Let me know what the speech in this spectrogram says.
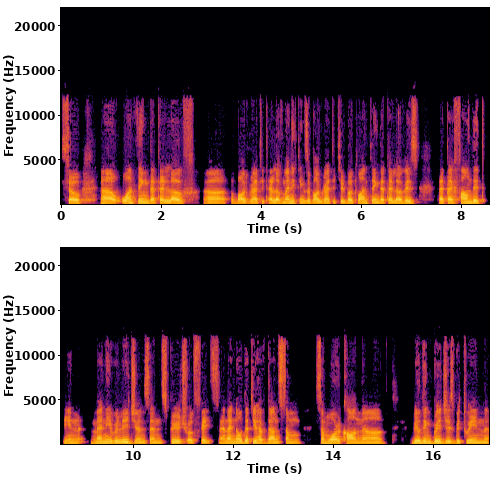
so, uh, one thing that I love uh, about gratitude, I love many things about gratitude, but one thing that I love is that I found it in many religions and spiritual faiths. And I know that you have done some some work on uh, building bridges between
